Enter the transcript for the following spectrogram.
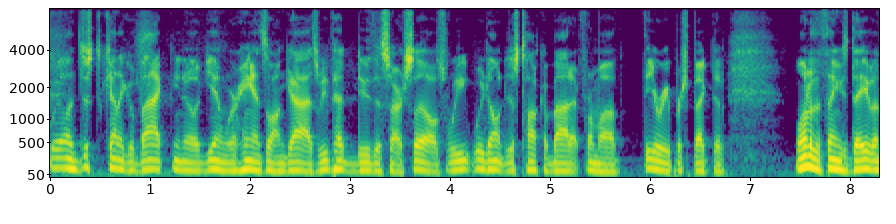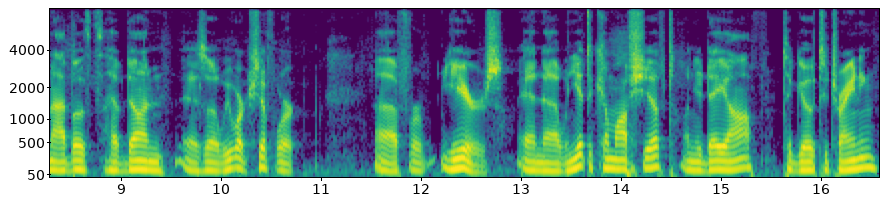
Well and just to kind of go back you know again we're hands-on guys. We've had to do this ourselves. We we don't just talk about it from a theory perspective, one of the things Dave and I both have done is uh, we work shift work uh, for years, and uh, when you have to come off shift on your day off to go to training,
